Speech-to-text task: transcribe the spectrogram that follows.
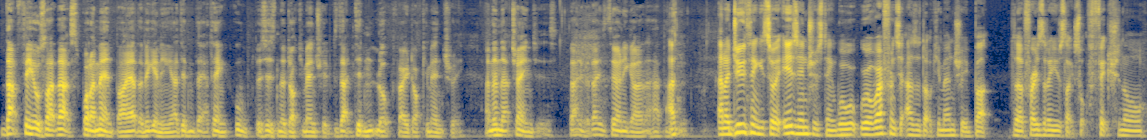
that feels like that's what I meant by at the beginning. I didn't think, I think, oh, this isn't a documentary because that didn't look very documentary, and then that changes. But anyway, that's the only guy that happens. I, and I do think so. It is interesting. We'll, we'll reference it as a documentary, but the phrase that I use, like sort of fictional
